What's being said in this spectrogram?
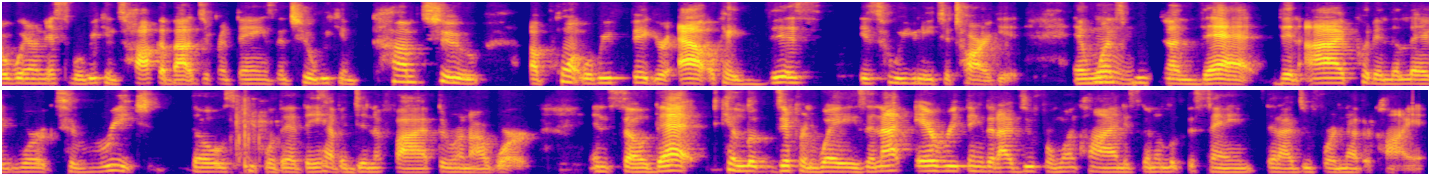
awareness, where we can talk about different things until we can come to a point where we figure out, okay, this is who you need to target. And once mm. we've done that, then I put in the legwork to reach those people that they have identified through in our work. And so that can look different ways. And not everything that I do for one client is going to look the same that I do for another client.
